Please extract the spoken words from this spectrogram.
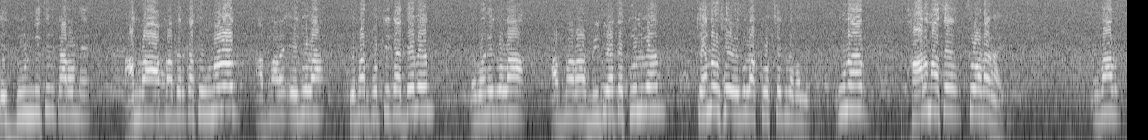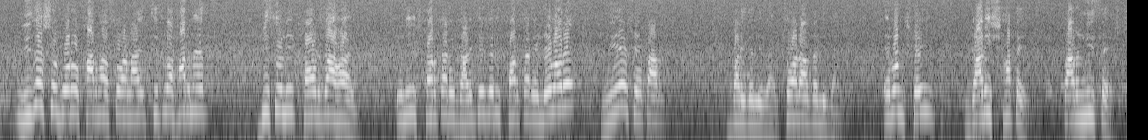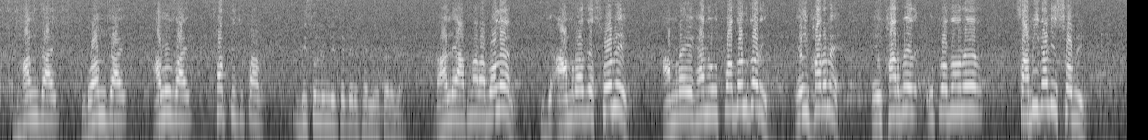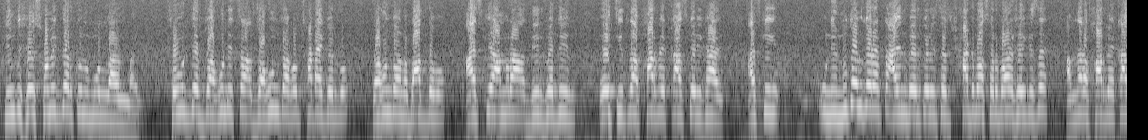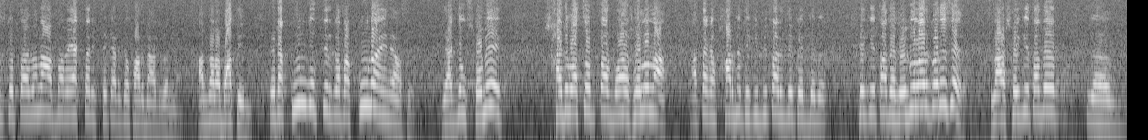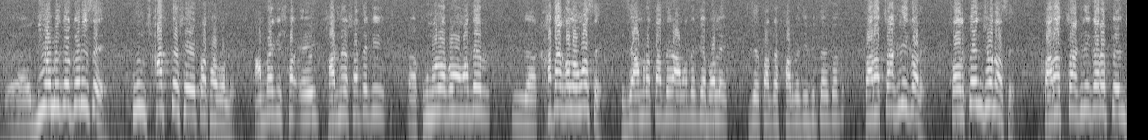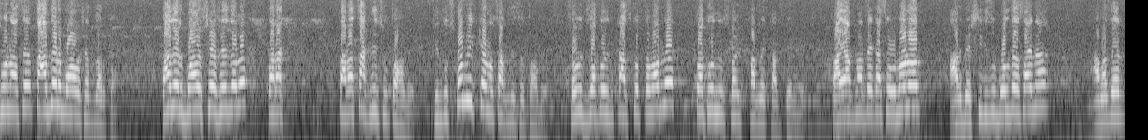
এই দুর্নীতির কারণে আমরা আপনাদের কাছে অনুরোধ, আপনারা এগুলা পেপার পত্রিকা দেবেন এবং এগুলা আপনারা মিডিয়াতে তুলবেন। কেন সে এগুলা করছে এগুলো বলবেন ওনার ফার্ম আছে চুয়াডাঙ্গায়। ওনার নিজস্ব গরু ফার্ম আছে চুয়াডাঙ্গায়, চিতলা ফার্মের, বিচুলি, খড় যা হয়। উনি সরকারি গাড়িতে করে সরকারি লেবারে নিয়ে সে তার বাড়িতে নিয়ে যায়, চুয়াডাঙ্গাতে নিয়ে যায়। এবং সেই গাড়ির সাথে তার নিচে ধান যায়, গম যায়, আলু যায় সব কিছু তার বিচুলির নিচে করে সে নিয়ে চলে যায়। তাহলে আপনারা বলেন যে আমরা যে শ্রমিক, আমরা এখানে উৎপাদন করি এই ফার্মে এই ফার্মে উৎপাদনের চাবিকাঠি শ্রমিক, কিন্তু সেই শ্রমিকদের কোনো মূল্যায়ন নাই। শ্রমিকদের যখন ইচ্ছা যখন তখন ছাঁটাই করব। যখন তখন বাদ দেবো। আজকে আমরা দীর্ঘদিন এই চিত্রা ফার্মে কাজ করি, খাই। আজকে উনি নতুন করে একটা আইন বের করেছেন ষাট বছর বয়স হয়ে গেছে, আপনারা ফার্মে কাজ করতে হবে না, আপনারা এক তারিখ থেকে আর কেউ ফার্মে আসবেন না, আপনারা বাতিল। এটা কোন যুক্তির কথা, কোন আইনে আছে? যে একদম শ্রমিক ষাট বছর তার বয়স হলো না, আর তাকে ফার্মে থেকে বিতাড়িত করে দেবে। সে কি তাদের রেগুলার করেছে? না, সে কি তাদের নিয়মিত করেছে? কোন স্বার্থে সে কথা বলে? আমরা কি এই ফার্মের সাথে কি কোনো রকম আমাদের খাতা কলম আছে? যে আমরা তাদের, আমাদেরকে বলে যে তাদের ফার্মে বিতাড়িত করে তারা চাকরি করে, তাদের পেনশন আছে। তারা চাকরি করে পেনশন আছে, তাদের বয়সের দরকার। তাদের বয়স শেষ হয়ে যাবে, তারা তারা চাকরিচ্যুত হবে। কিন্তু শ্রমিক কেন চাকরিচ্যুত হবে? শ্রমিক যতদিন কাজ করতে পারবে, ততদিন শ্রমিক ফার্মে কাজ করবে। তাই আপনাদের কাছে অনুরোধ, আর বেশি কিছু বলতে চাই না। আমাদের,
